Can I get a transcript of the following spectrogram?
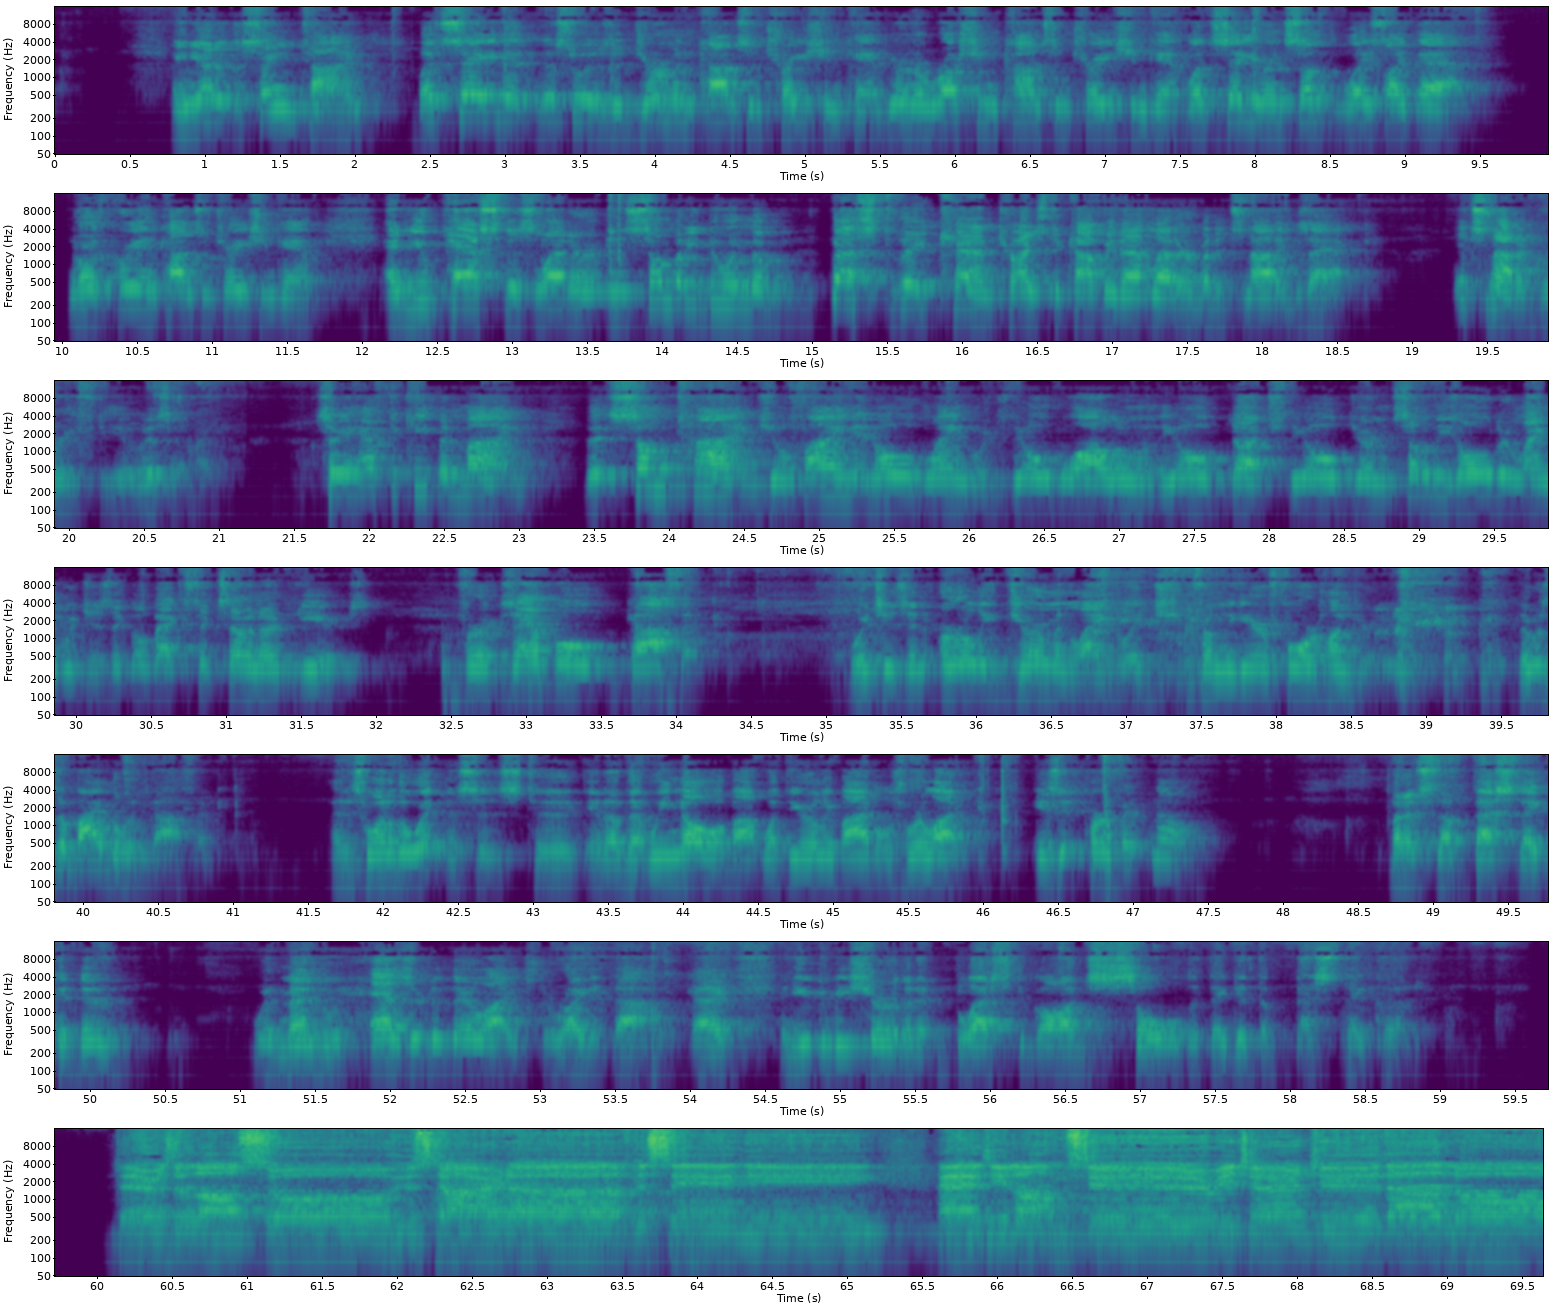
And yet at the same time, let's say that this was a German concentration camp. You're in a Russian concentration camp. Let's say you're in some place like that, North Korean concentration camp, and you pass this letter, and somebody doing the best they can tries to copy that letter, but it's not exact. It's not a grief to you, is it? So you have to keep in mind that sometimes you'll find an old language, the old Walloon, the old Dutch, the old German, some of these older languages that go back six, seven hundred years. For example, Gothic, which is an early German language from the year 400. There was a Bible in Gothic. And it's one of the witnesses to, you know, that we know about what the early Bibles were like. Is it perfect? No. But it's the best they could do with men who hazarded their lives to write it down, okay? And you can be sure that it blessed God's soul that they did the best they could. There's a lost soul who's tired of his sinning, and he longs to return to the Lord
